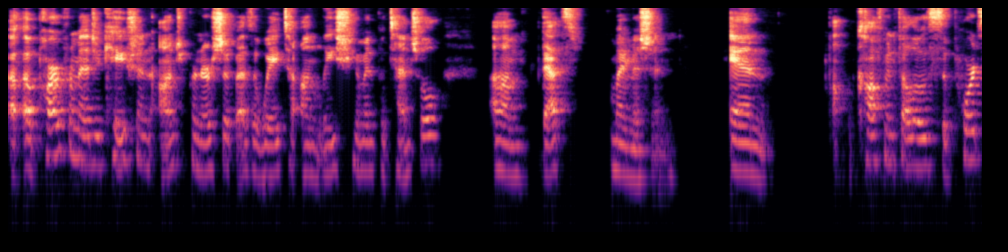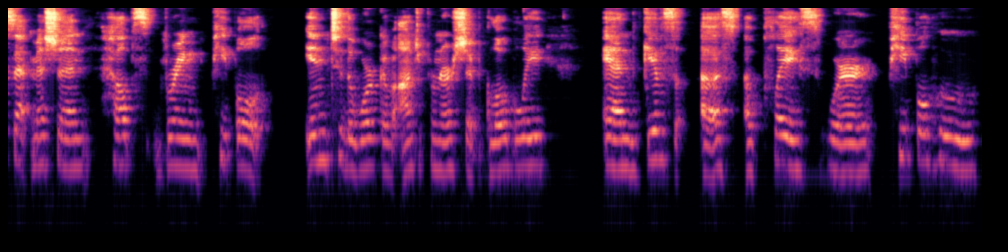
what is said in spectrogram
uh, apart from education, entrepreneurship as a way to unleash human potential. Um, that's my mission. And Kauffman Fellows supports that mission, helps bring people into the work of entrepreneurship globally, and gives us a place where people who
